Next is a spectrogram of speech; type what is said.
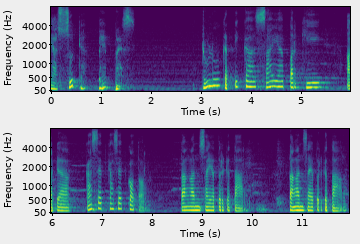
Ya sudah, bebas. Dulu ketika saya pergi ada kaset-kaset kotor. Tangan saya bergetar. Tangan saya bergetar.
